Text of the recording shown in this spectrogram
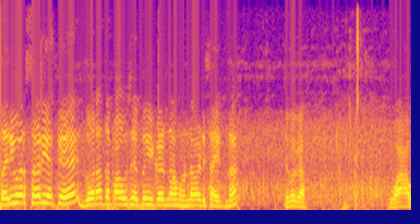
सरीवर सर येते जोराचा पाऊस येतो इकडनं होंडावाडी साईडनं. हे बघा. वाव.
